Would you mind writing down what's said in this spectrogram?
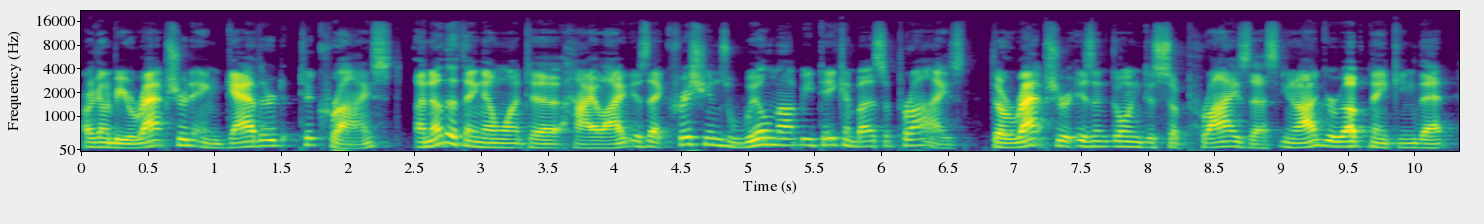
are going to be raptured and gathered to Christ. Another thing I want to highlight is that Christians will not be taken by surprise the rapture isn't going to surprise us. You know, I grew up thinking that,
